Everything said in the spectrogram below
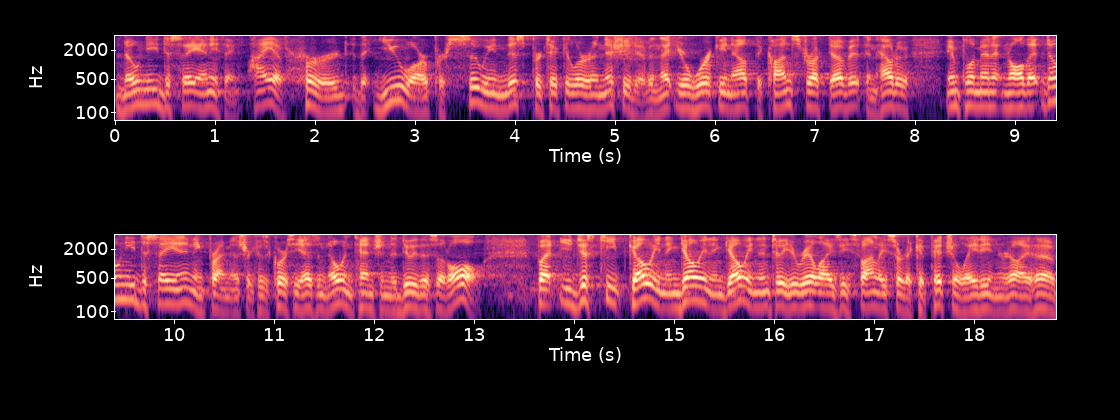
no need to say anything. I have heard that you are pursuing this particular initiative and that you're working out the construct of it and how to implement it and all that. No need to say anything, Prime Minister, because of course he has no intention to do this at all. But you just keep going and going and going until you realize he's finally sort of capitulating and realize, oh,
